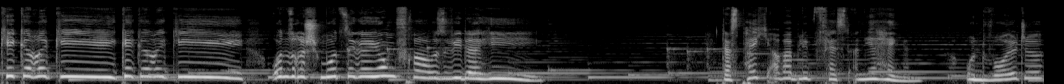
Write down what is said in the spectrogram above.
Kikeriki, Kikeriki, unsere schmutzige Jungfrau ist wieder hie. Das Pech aber blieb fest an ihr hängen und wollte,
